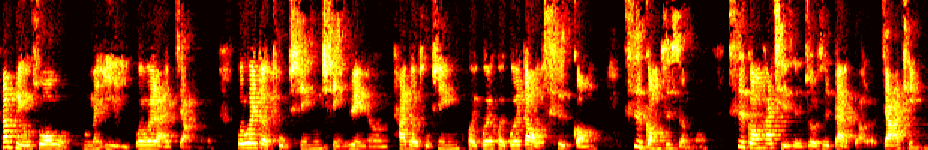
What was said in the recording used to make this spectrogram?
那比如说我我们以微微来讲。微微的土星行运呢，它的土星回归回归到了四宫。四宫是什么？四宫它其实就是代表了家庭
